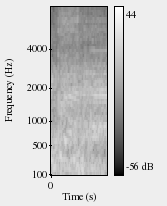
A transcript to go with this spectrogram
Amen.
